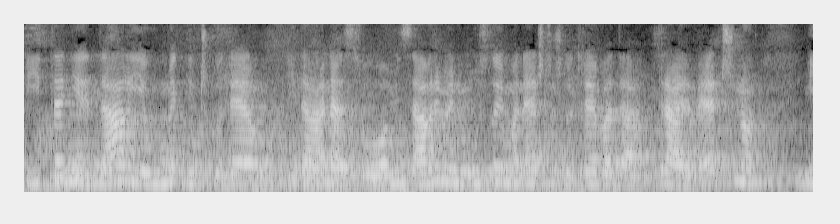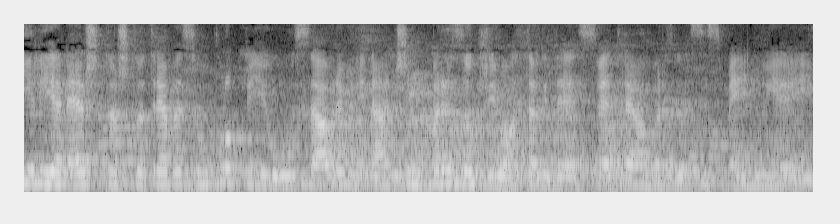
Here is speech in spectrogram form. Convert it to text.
pitanje da li je umetničko delo i danas u ovim savremenim uslovima nešto što treba da traje večno ili je nešto što treba da se uklopi u savremeni način brzog života gde sve treba brzo da se smenjuje i,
